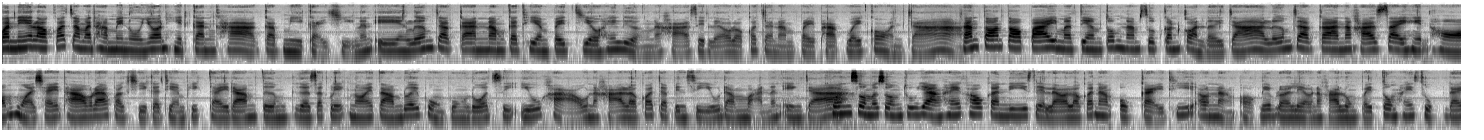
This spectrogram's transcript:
วันนี้เราก็จะมาทำเมนูยอดฮิตกันค่ะ กับหมี่ไก่ฉีกนั่นเอง เริ่มจากการนำกระเทียมไปเจียวให้เหลืองนะคะ เสร็จแล้วเราก็จะนำไปพักไว้ก่อนจ้า ขั้นตอนต่อไปมาเตรียมต้มน้ำซุปกันก่อนเลยจ้า เริ่มจากการนะคะ ใส่เห็ดหอม หัวไชเท้ารากผักชีกระเทียมพริกไทยดำเติมเกลือสักเล็กน้อยตามด้วยผงปรุงรสซีอิ๊วขาวนะคะ แล้วก็จะเป็นซีอิ๊วดำหวานนั่นเองจ้าคนส่วนผสมทุกอย่างให้เข้ากันดีเสร็จแล้วเราก็นำอกไก่ที่เอาหนังออกเรียบร้อยแล้วนะคะ ลงไปต้มให้สุกได้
